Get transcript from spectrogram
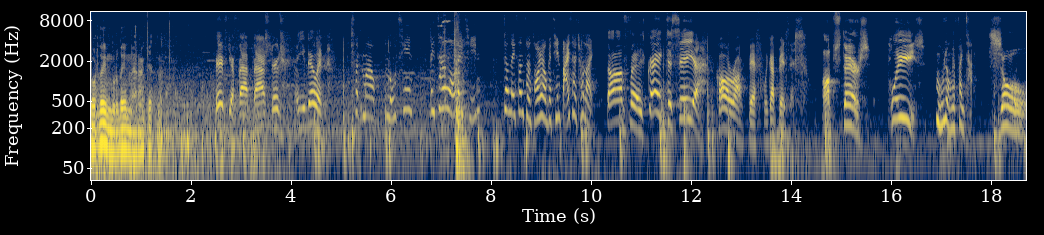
Buradayım buradayım merak etme. Biff, you fat bastard. How you doing? 出猫老千，你争我哋钱， 将你身上所有嘅钱摆晒出嚟。 Dollface, great to see ya. Call her off, Biff. We got business. Upstairs, please. 冇用嘅废柴。 So,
